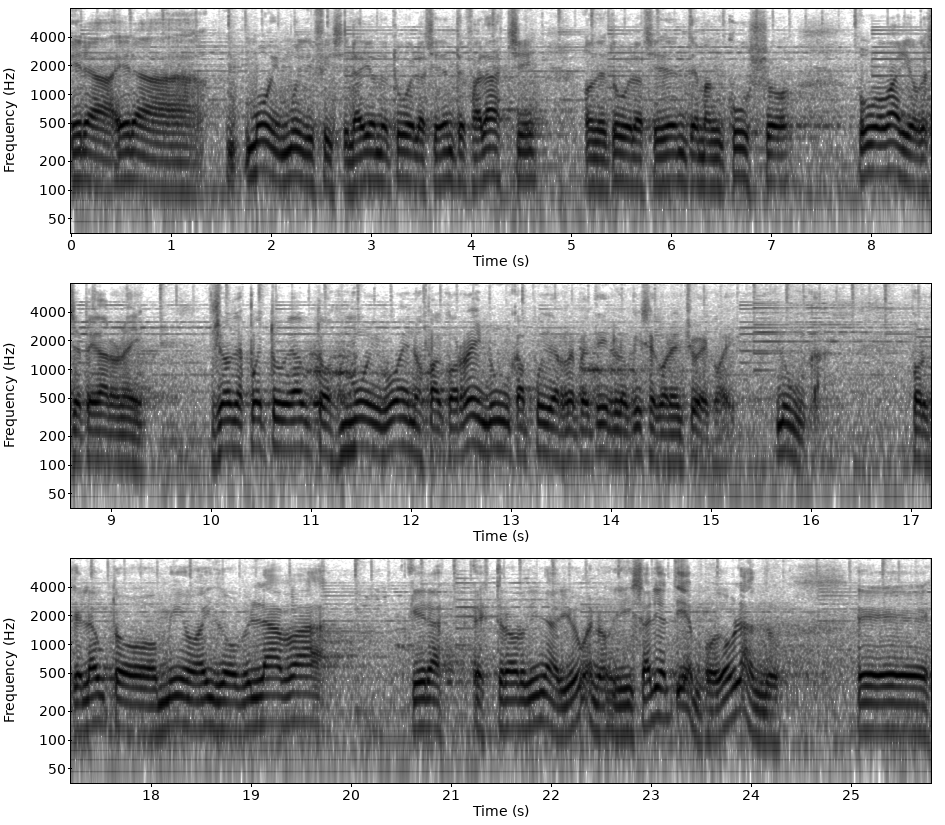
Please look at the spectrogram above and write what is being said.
era, era muy, muy difícil. Ahí donde tuvo el accidente Falacci, donde tuvo el accidente Mancuso, hubo varios que se pegaron ahí. Yo después tuve autos muy buenos para correr y nunca pude repetir lo que hice con el chueco ahí. Nunca. Porque el auto mío ahí doblaba, que era extraordinario. Y bueno, y salía el tiempo, doblando. Eh,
